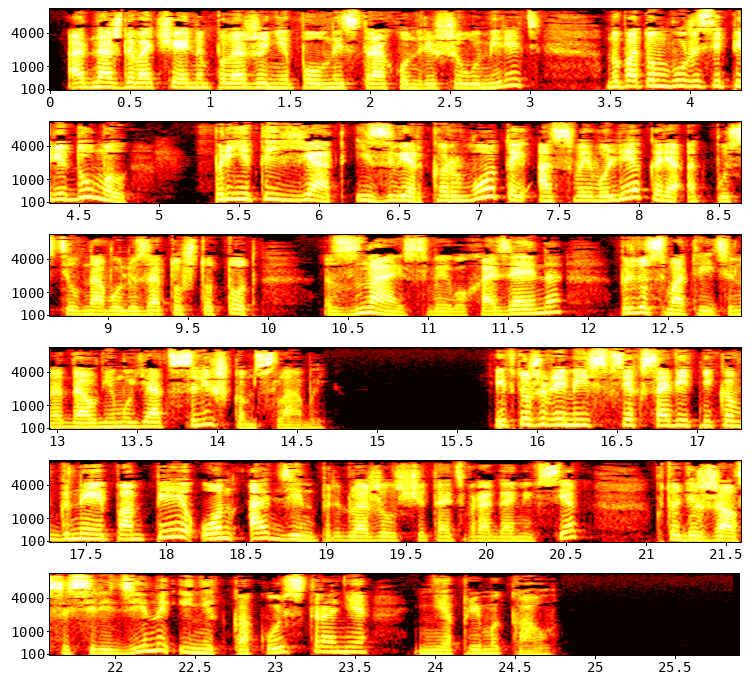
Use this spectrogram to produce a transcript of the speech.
Однажды в отчаянном положении полный страх он решил умереть, но потом в ужасе передумал — Принятый яд изверг рвотой, а своего лекаря отпустил на волю за то, что тот, зная своего хозяина, предусмотрительно дал ему яд слишком слабый. И в то же время из всех советников Гнея Помпея он один предложил считать врагами всех, кто держался середины и ни к какой стране не примыкал.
